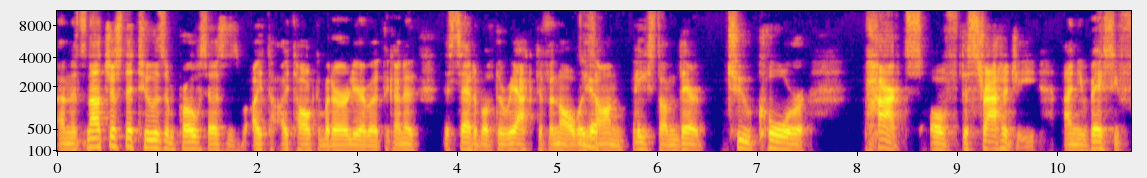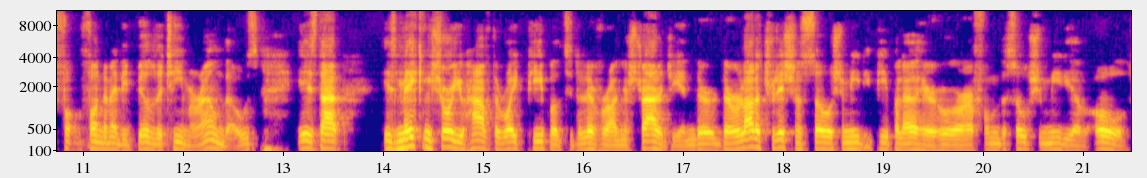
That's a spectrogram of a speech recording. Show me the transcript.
And it's not just the tools and processes I, I talked about earlier about the kind of the setup of the reactive and always Yeah. on based on their two core parts of the strategy. And you basically fu- fundamentally build a team around those is that is making sure you have the right people to deliver on your strategy. And there, there are a lot of traditional social media people out here who are from the social media of old,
